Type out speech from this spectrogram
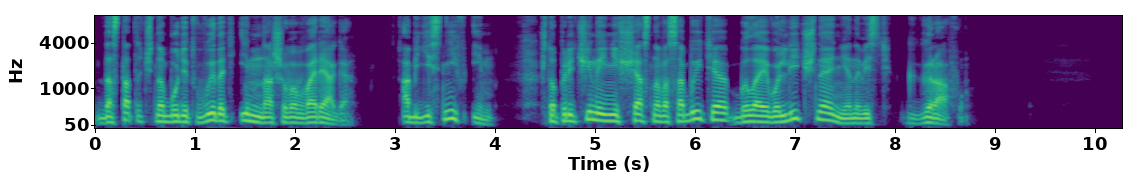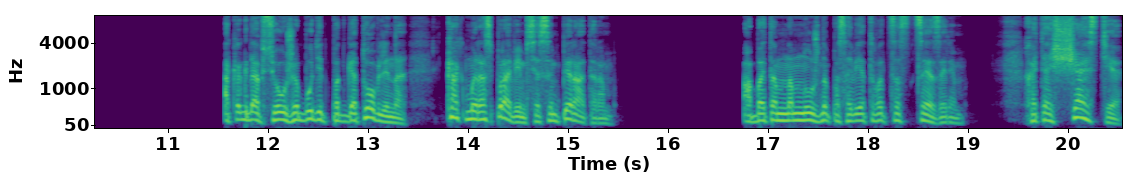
достаточно будет выдать им нашего варяга, объяснив им, что причиной несчастного события была его личная ненависть к графу. А когда все уже будет подготовлено, как мы расправимся с императором? Об этом нам нужно посоветоваться с Цезарем. Хотя счастье,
